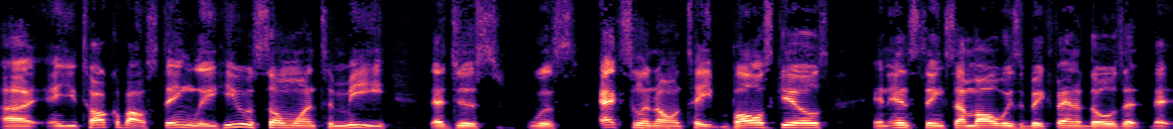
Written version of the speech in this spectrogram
Uh, and you talk about Stingley, he was someone to me that just was excellent on tape. Ball skills and instincts. I'm always a big fan of those that that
